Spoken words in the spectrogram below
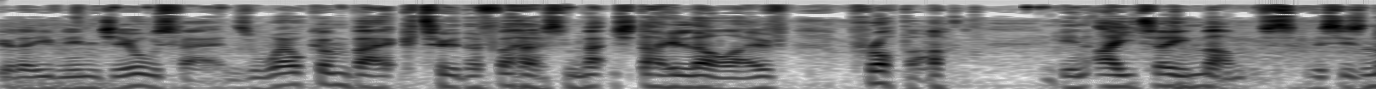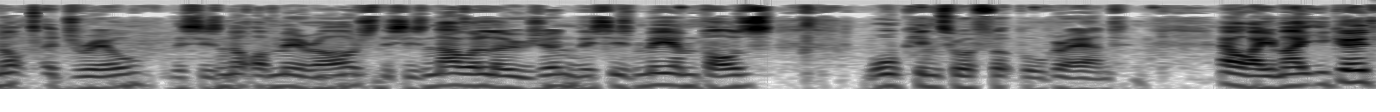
Good evening, Gills fans. Welcome back to the first match day live proper in 18 months. This is not a drill, this is not a mirage, this is no illusion. This is me and Boz walking to a football ground. How are you, mate? You good?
